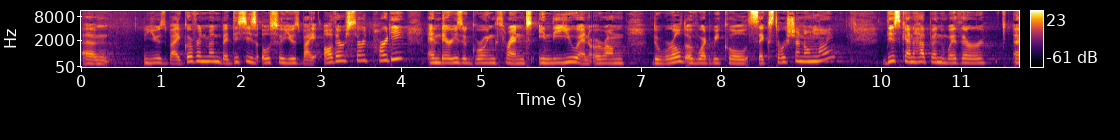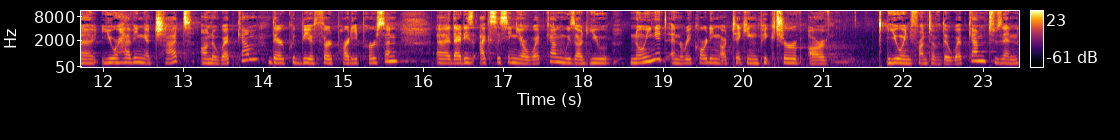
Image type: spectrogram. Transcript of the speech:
Um, used by government, but this is also used by other third party, and there is a growing trend in the EU and around the world of what we call sextortion online. This can happen whether uh, you're having a chat on a webcam. There could be a third party person uh, that is accessing your webcam without you knowing it and recording or taking picture of you in front of the webcam to then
